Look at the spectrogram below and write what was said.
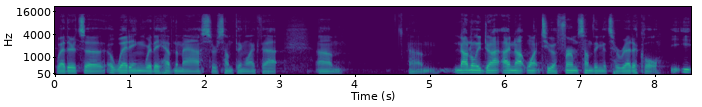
whether it's a, a, wedding where they have the Mass or something like that. Um, um, not only do I not want to affirm something that's heretical, e-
